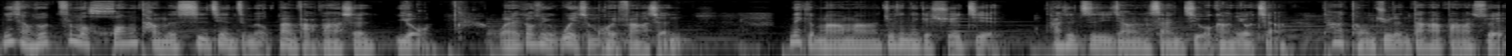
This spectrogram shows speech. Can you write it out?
你想说这么荒唐的事件怎么有办法发生？有，我来告诉你为什么会发生。那个妈妈就是那个学姐。他是智力障碍三级，我刚刚有讲，他的同居人大他八岁，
